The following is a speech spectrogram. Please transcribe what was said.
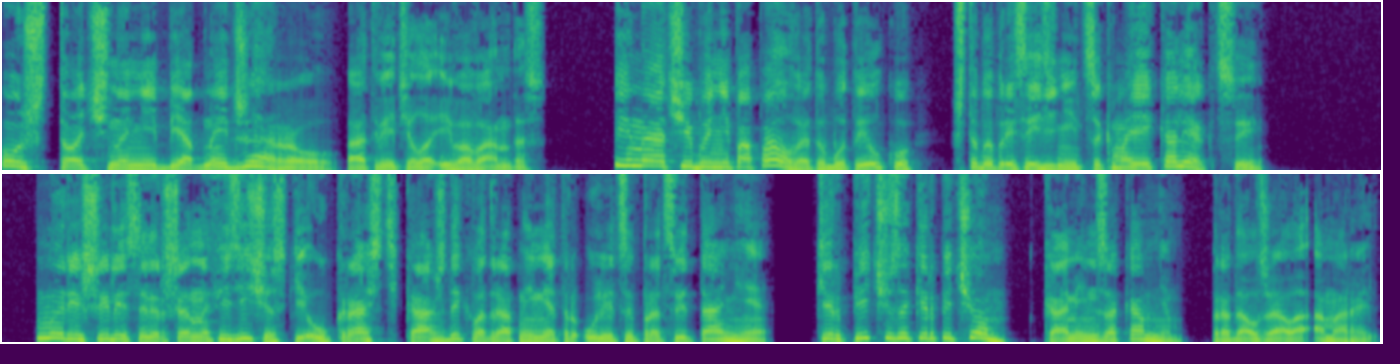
«Уж точно не бедный Джарроу», — ответила Ива Вандас. «Иначе бы не попал в эту бутылку, чтобы присоединиться к моей коллекции». Мы решили совершенно физически украсть каждый квадратный метр улицы Процветания, кирпич за кирпичом, камень за камнем, продолжала Амарель.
